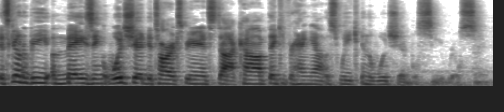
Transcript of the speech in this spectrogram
It's going to be amazing. WoodshedGuitarExperience.com. Thank you for hanging out this week in the Woodshed. We'll see you real soon.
